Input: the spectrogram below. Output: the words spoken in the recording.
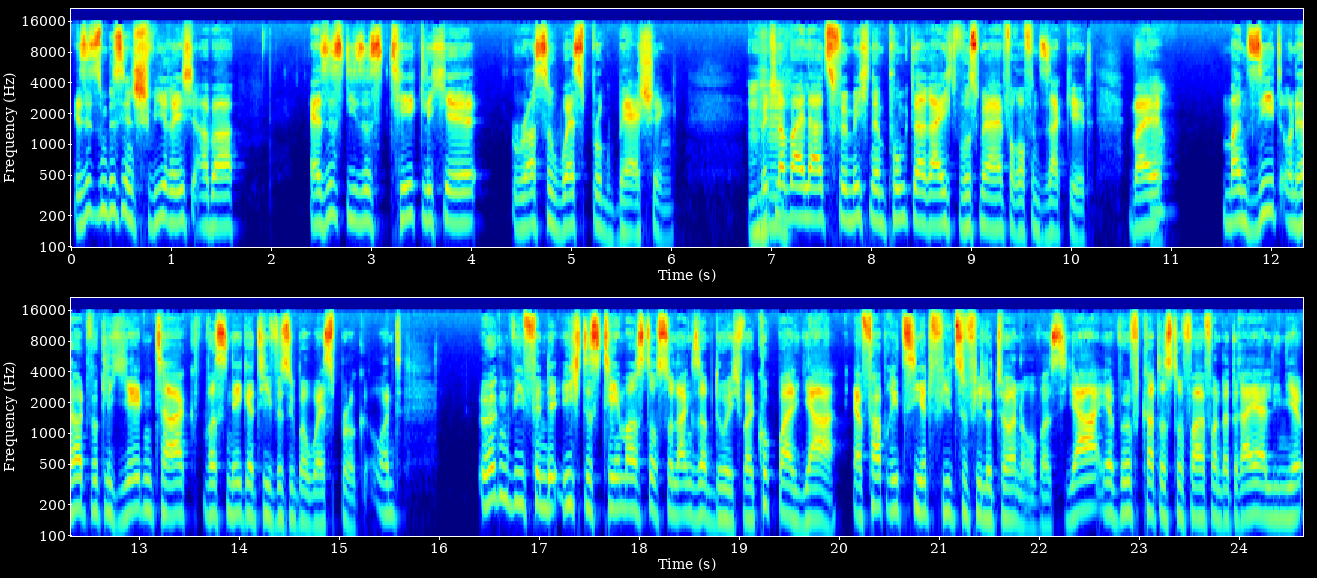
ist jetzt ein bisschen schwierig, aber es ist dieses tägliche Russell Westbrook Bashing. Mhm. Mittlerweile hat es für mich einen Punkt erreicht, wo es mir einfach auf den Sack geht. Weil ja man sieht und hört wirklich jeden Tag was Negatives über Westbrook. Und irgendwie finde ich das Thema ist doch so langsam durch, weil guck mal, ja, er fabriziert viel zu viele Turnovers. Ja, er wirft katastrophal von der Dreierlinie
